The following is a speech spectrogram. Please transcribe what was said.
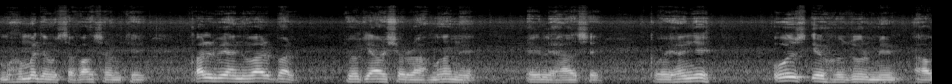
محمد مصطفیٰ وسلم کے قلب انور پر، جو کہ عرش الرحمٰن ہے، ایک لحاظ سے۔ کوئی ہاں جی اس کے حضور میں آپ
